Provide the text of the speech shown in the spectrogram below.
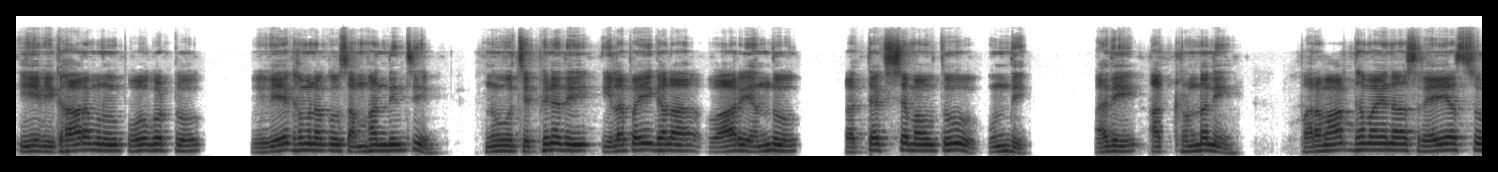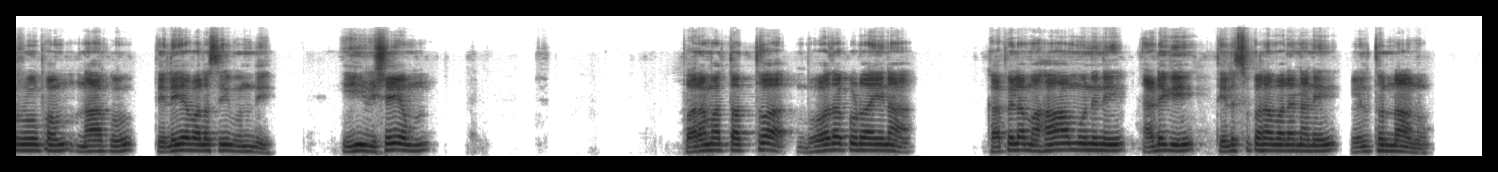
ఈ వికారమును పోగొట్టు వివేకమునకు సంబంధించి నువ్వు చెప్పినది ఇలపై గల వారి అందు ప్రత్యక్షమవుతూ ఉంది. అది అట్లుండని పరమార్థమైన శ్రేయస్సు రూపం నాకు తెలియవలసి ఉంది. ఈ విషయం పరమతత్వ బోధకుడైన కపిల మహామునిని అడిగి తెలుసుకొనవలెనని వెళ్తున్నాను.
